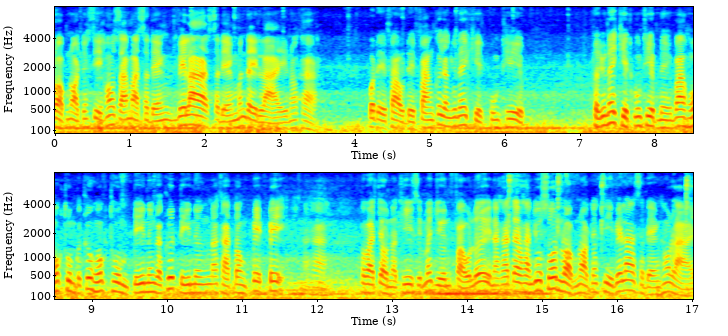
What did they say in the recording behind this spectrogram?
รอบนอกจังสี่เขาสามารถแสดงเวลาแสดงมันได้หลายเนาะค่ะบ่ได้เฝ้าได้ฟังคือยังอยู่ในเขตกรุงเทพแต่อยู่ในเขตกรุงเทพนี่ว่าหกทุ่มก็คือหกทุ่มตีหนึ่งก็คือตีหนึ่งนะคะต้องเป๊ะๆนะคะ ราะว่าเจ้าหน้าที่สิมายืนเฝ้าเลยนะคะแต่คันอยู่โซนรอบนอกจังสี่เวลาแสดงเท่าหลาย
